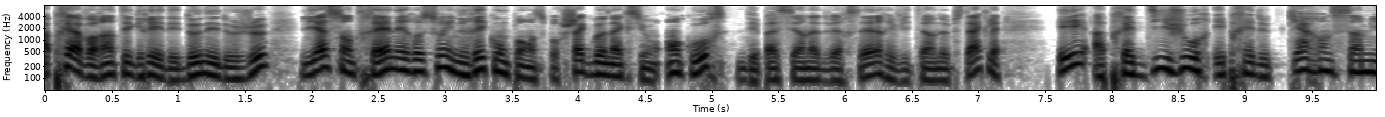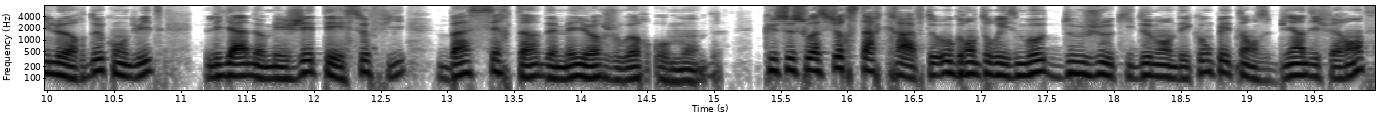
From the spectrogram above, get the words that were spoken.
Après avoir intégré des données de jeu, l'IA s'entraîne et reçoit une récompense pour chaque bonne action en course, dépasser un adversaire, éviter un obstacle, et après 10 jours et près de 45 000 heures de conduite, l'IA nommée GT Sophie bat certains des meilleurs joueurs au monde. Que ce soit sur StarCraft ou Gran Turismo, deux jeux qui demandent des compétences bien différentes,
